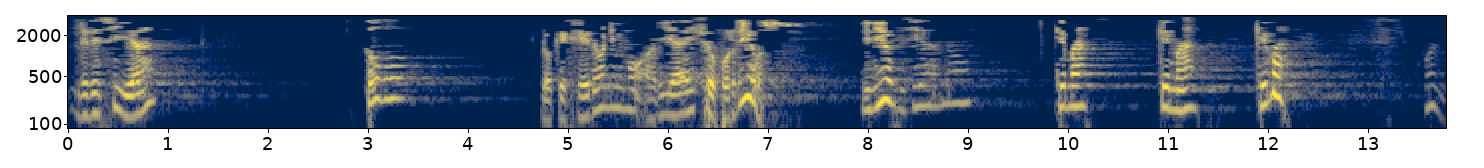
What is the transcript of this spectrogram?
le decía todo lo que Jerónimo había hecho por Dios. Y Dios decía, no, ¿qué más? ¿Qué más? ¿Qué más? Bueno,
